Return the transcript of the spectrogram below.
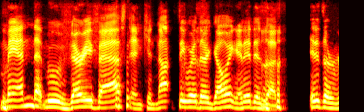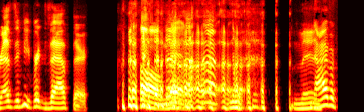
men that move very fast and cannot see where they're going, and it is a it is a recipe for disaster. oh man. Man. Now I have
